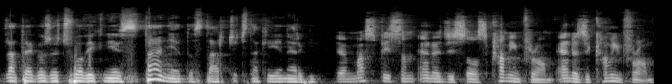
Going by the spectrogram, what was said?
Dlatego, że człowiek nie jest w stanie dostarczyć takiej energii. There must be some energy source coming from, energy coming from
